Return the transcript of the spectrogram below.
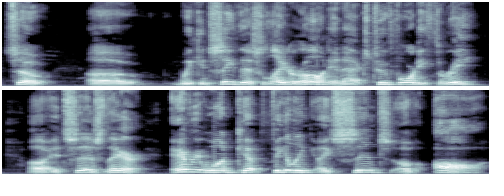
So uh, we can see this later on in Acts 2.43. Uh, it says there, everyone kept feeling a sense of awe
